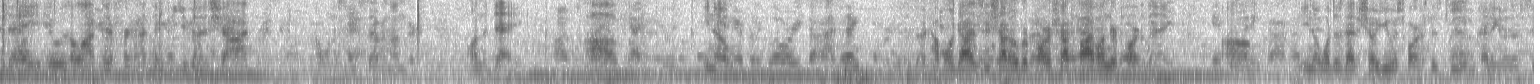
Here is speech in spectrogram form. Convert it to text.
Today it was a lot different. I think that you guys shot, I want to say seven under, on the day. Um, you know, I think a couple of guys who shot over par shot five under par today. Um, you know, what does that show you as far as the team heading into this?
